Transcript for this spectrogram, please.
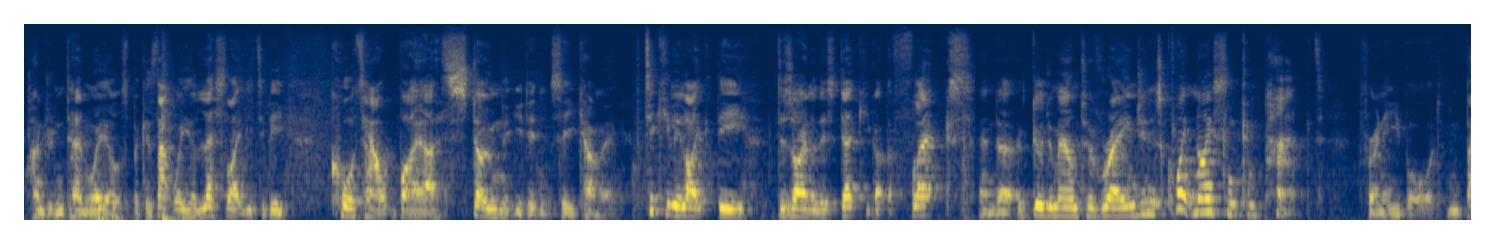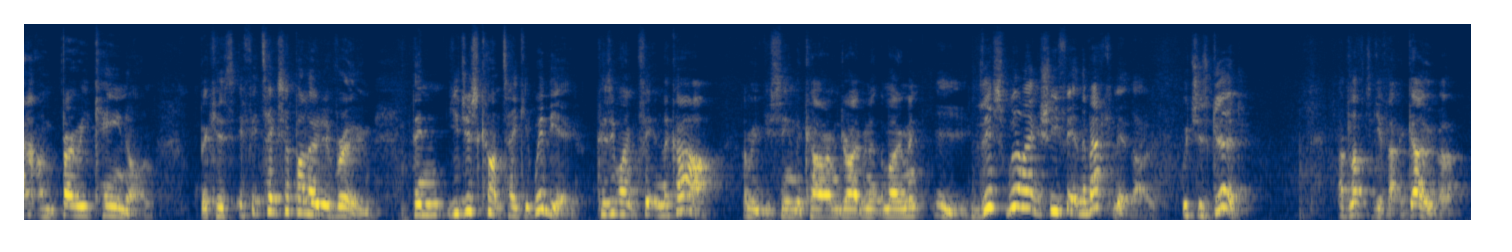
110 wheels because that way you're less likely to be caught out by a stone that you didn't see coming. Particularly like the design of this deck, you've got the flex and a good amount of range and it's quite nice and compact for an e-board and that I'm very keen on because if it takes up a load of room then you just can't take it with you because it won't fit in the car. I mean, have you seen the car I'm driving at the moment? This will actually fit in the back of it though, which is good. I'd love to give that a go, but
